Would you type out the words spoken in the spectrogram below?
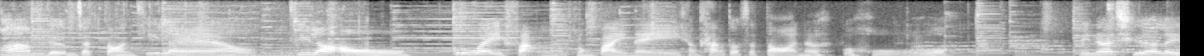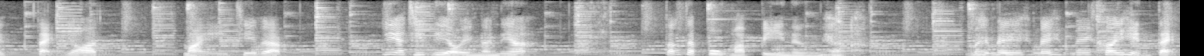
ความเดิมจากตอนที่แล้ว ที่เราเอากล้วยฝังลงไปในข้างๆต้นสตอเนอะโอ้โห ไม่น่าเชื่อเลยแตกยอดใหม่ที่แบบนี่อาทิตย์เดียวเองนะเนี่ย ตั้งแต่ปลูกมาปีหนึ่งเนี่ยไม่ไม่ไม่ไม่ค่อยเห็นแตก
